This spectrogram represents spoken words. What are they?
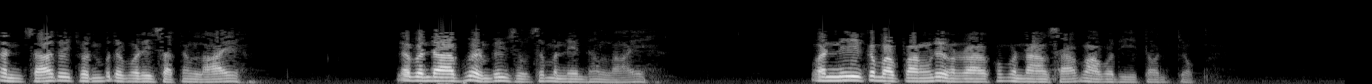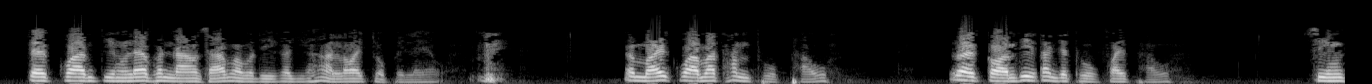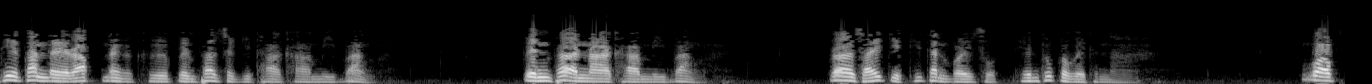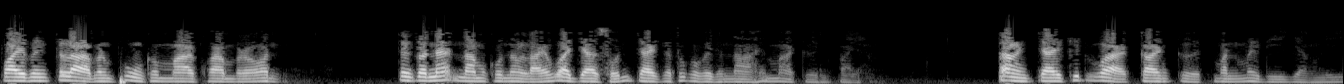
ท่านสาธุชนพุทธบริษัททั้งหลาย และบรรดาเพื่อนพิสุสมณเณรทั้งหลาย วันนี้ก็มาฟังเรื่องราวของพระนางสามาวดีตอนจบ แต่ความจริงแล้วพระนางสามาวดีก็ยิงห้าร้อยจบไปแล้วก็หมายความว่าท่านถูกเผาด้วยก่อนที่ท่านจะถูกไฟเผา สิ่งที่ท่านได้รับนั่นก็คือเป็นพระสกิทาคามีบ้าง เป็นพระนาคามีบ้าง พระสายจิตที่ท่านบริสุทธิ์เห็นทุกขเวทนา ว่าไฟเป็นกล้ามันพุ่งเข้ามาความร้อนท่านก็แนะนำคนทั้งหลายว่าอย่าสนใจกับทุกขเวทนาให้มากเกินไป ตั้งใจคิดว่าการเกิดมันไม่ดีอย่างนี้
